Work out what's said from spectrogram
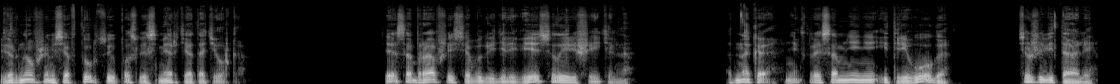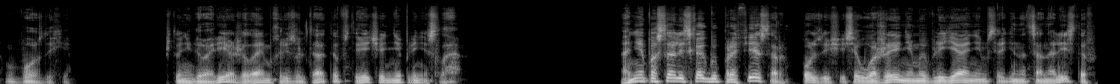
вернувшимся в Турцию после смерти Ататюрка. Все собравшиеся выглядели весело и решительно. Однако некоторые сомнения и тревога все же витали в воздухе. Что ни говори, а желаемых результатов встреча не принесла. Они опасались, как бы профессор, пользующийся уважением и влиянием среди националистов,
